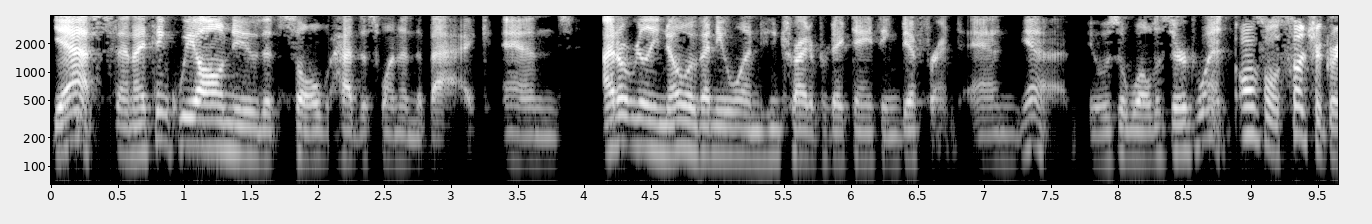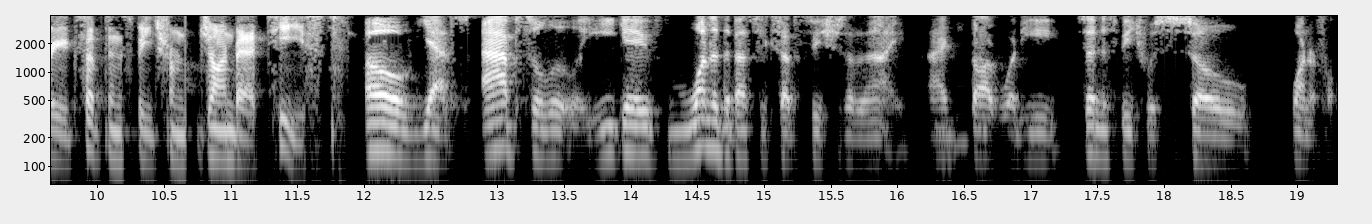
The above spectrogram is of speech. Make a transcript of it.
Yes. And I think we all knew that Soul had this one in the bag. And I don't really know of anyone who tried to predict anything different. And yeah, it was a well deserved win. Also, such a great acceptance speech from Jon Batiste. Oh, yes, absolutely. He gave one of the best acceptance speeches of the night. I mm-hmm. thought what he said in his speech was so wonderful.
